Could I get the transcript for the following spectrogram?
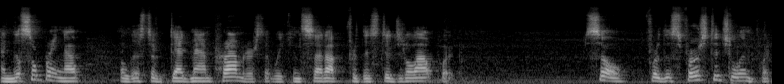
and this will bring up a list of Deadman parameters that we can set up for this digital output. So for this first digital input,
